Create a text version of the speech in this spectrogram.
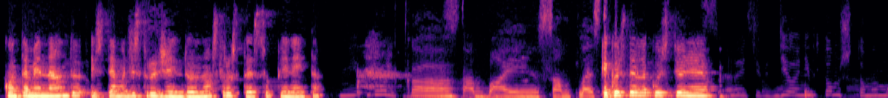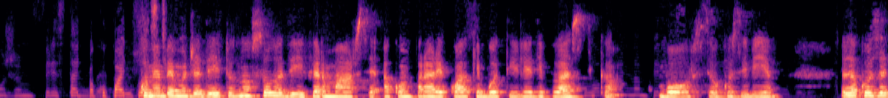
contaminando e stiamo distruggendo il nostro stesso pianeta. E questa è la questione, come abbiamo già detto, non solo di fermarsi a comprare qualche bottiglia di plastica, borse o così via. La cosa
